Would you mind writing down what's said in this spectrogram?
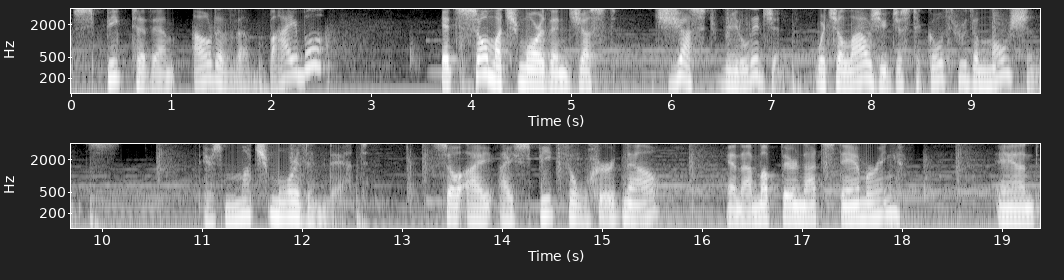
speak to them out of the Bible? It's so much more than just just religion, which allows you just to go through the motions. There's much more than that. So I, I speak the word now, and I'm up there not stammering, and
